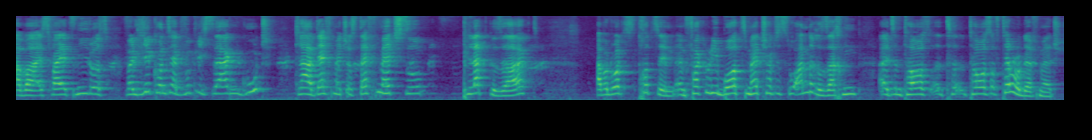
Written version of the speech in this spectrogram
Aber es war jetzt nie das, weil hier konntest du halt wirklich sagen, gut, klar, Deathmatch ist Deathmatch, so platt gesagt. Aber du hattest trotzdem, im Fuckery Boards Match hattest du andere Sachen als im Towers, äh, Towers of Terror Deathmatch.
